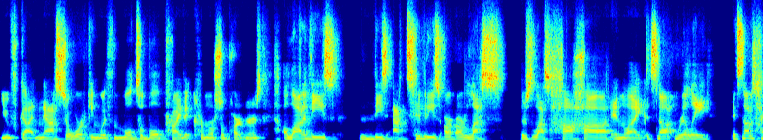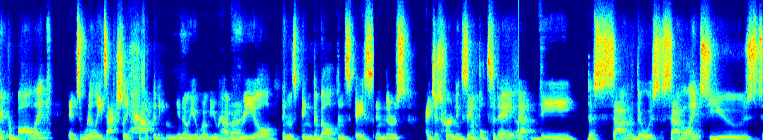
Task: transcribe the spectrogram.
You've got NASA working with multiple private commercial partners. A lot of these these activities are, are less there's less ha ha and like it's not really it's not as hyperbolic it's really it's actually happening you know you you have right. real things being developed in space and there's i just heard an example today that the the sat there was satellites used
